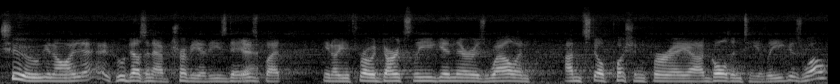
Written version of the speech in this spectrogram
two. You know, eh, who doesn't have trivia these days? Yeah. But, you know, you throw a darts league in there as well. And I'm still pushing for a uh, Golden Tee league as well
